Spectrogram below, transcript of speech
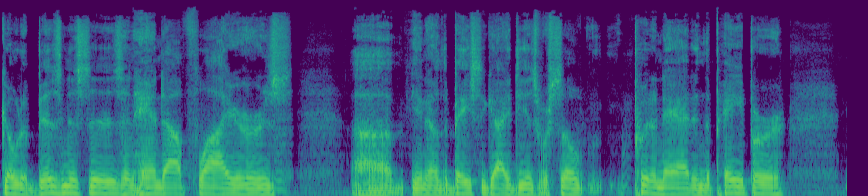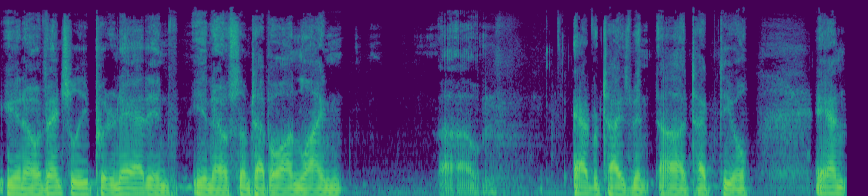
go to businesses and hand out flyers. Uh, you know, the basic ideas were so put an ad in the paper, you know, eventually put an ad in, you know, some type of online uh, advertisement uh, type deal. And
